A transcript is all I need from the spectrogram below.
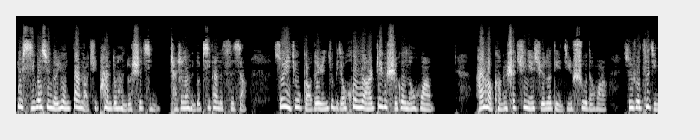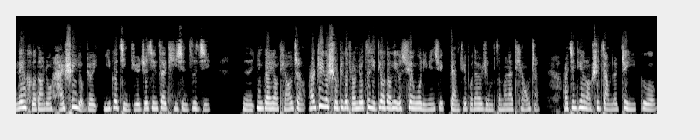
又习惯性的用大脑去判断很多事情，产生了很多批判的思想，所以就搞得人就比较混乱。而这个时候的话，还好可能是去年学了点金术的话，所以说自己内核当中还是有着一个警觉之心在提醒自己，嗯，应该要调整。而这个时候，这个调整就自己掉到那个漩涡里面去，感觉不到怎怎么来调整。而今天老师讲的这一个。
